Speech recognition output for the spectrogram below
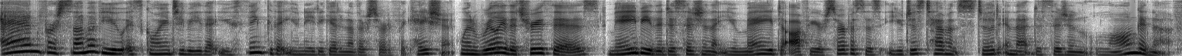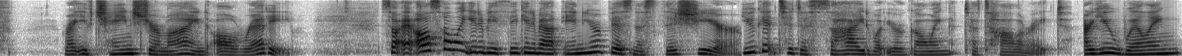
And for some of you, it's going to be that you think that you need to get another certification. When really the truth is, maybe the decision that you made to offer your services, you just haven't stood in that decision long enough, right? You've changed your mind already. So, I also want you to be thinking about in your business this year, you get to decide what you're going to tolerate. Are you willing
